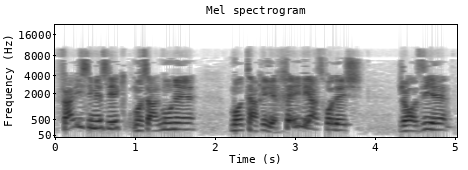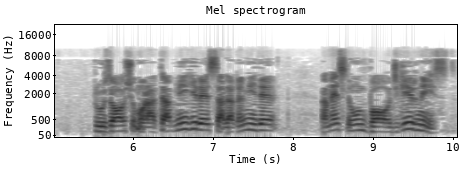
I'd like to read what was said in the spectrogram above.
فریسی مثل یک مسلمون متقیه. خیلی از خودش راضی روزهاشو مرتب می‌گیره صدقه میده. مثل اون باجگیر نیست.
